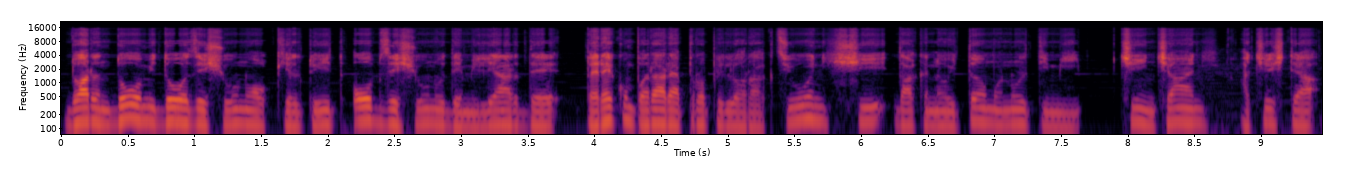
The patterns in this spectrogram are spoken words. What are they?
doar în 2021 au cheltuit 81 de miliarde pe recumpărarea propriilor acțiuni și dacă ne uităm în ultimii 5 ani, aceștia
